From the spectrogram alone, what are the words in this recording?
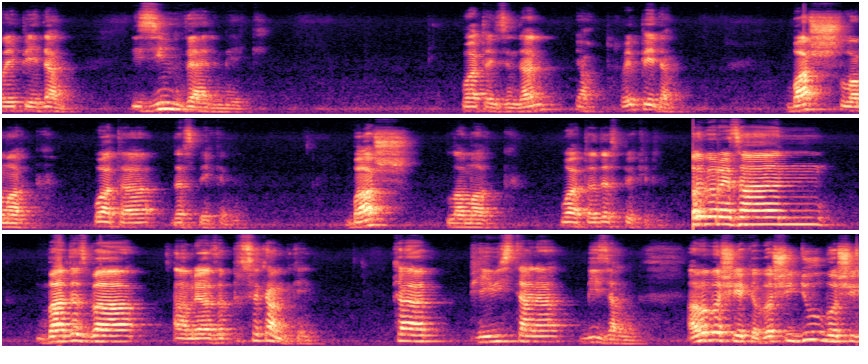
ڕێپێدان izin vermek واتە izinden ya ڕێپێدان başlamak واتە دەست پێکردن başlamak واتە دەست پێکردن بەڕێزان با دەست بە ئامرازە پرسەکان بکەین کە پێویستانە بیزانن ئەمە بەشیەکە بەشی دوو بەشی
